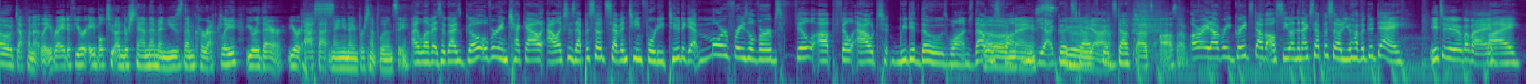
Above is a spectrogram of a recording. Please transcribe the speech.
Oh, definitely, right? If you're able to understand them and use them correctly, you're there. You're at that 99% fluency. I love it. So, guys, go over and check out Alex's episode 1742 to get more phrasal verbs. Fill up, fill out. We did those ones. That was oh, fun. nice. Yeah, good Ooh, stuff. yeah. Good stuff. That's awesome. All right, Aubrey, great stuff. I'll see you on the next episode. You have a good day. You too. Bye-bye. Bye.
